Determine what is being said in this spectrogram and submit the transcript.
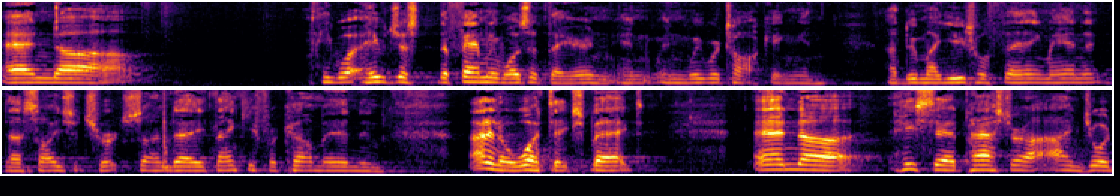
And uh, he, wa- he was just, the family wasn't there, and, and, and we were talking, and I do my usual thing, man. I saw you at church Sunday. Thank you for coming. And I didn't know what to expect. And uh, he said, Pastor, I, I enjoyed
